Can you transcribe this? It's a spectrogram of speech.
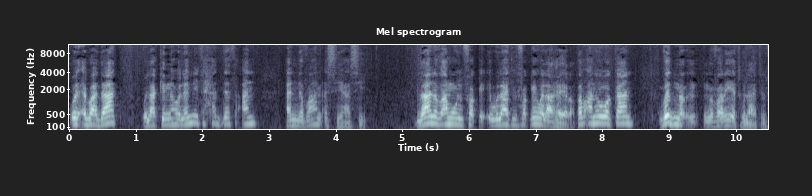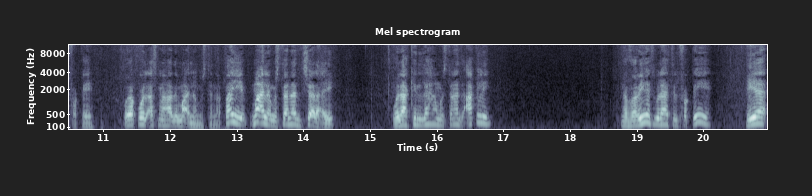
والعبادات ولكنه لم يتحدث عن النظام السياسي. لا نظام الفقه ولاية الفقيه ولا غيره. طبعا هو كان ضد نظرية ولاية الفقيه ويقول أصلا هذا ما له مستند. طيب ما له مستند شرعي ولكن لها مستند عقلي. نظرية ولاية الفقيه هي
